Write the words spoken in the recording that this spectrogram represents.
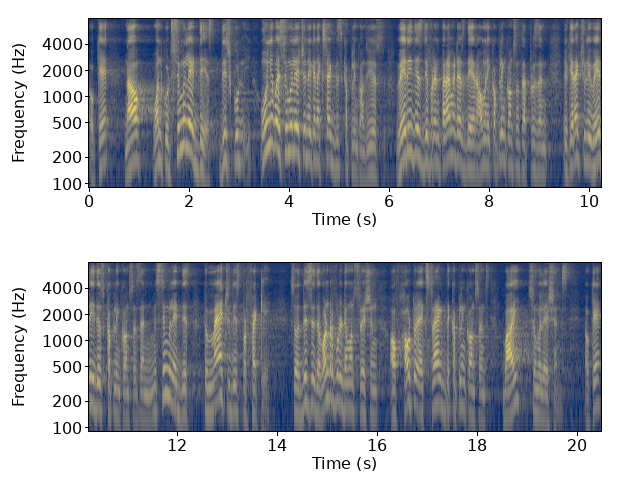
okay. Now one could simulate this, this could only by simulation you can extract this coupling constant, you vary these different parameters there how many coupling constants are present, you can actually vary those coupling constants and simulate this to match this perfectly. So this is a wonderful demonstration of how to extract the coupling constants by simulations. Okay.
